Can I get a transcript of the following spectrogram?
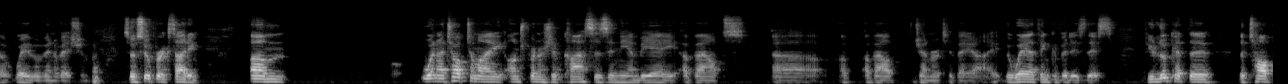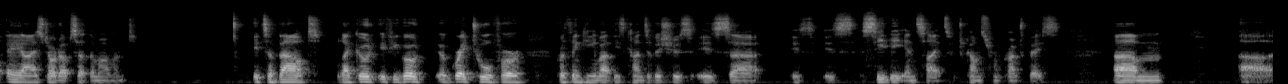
uh, wave of innovation. So super exciting. Um, when I talk to my entrepreneurship classes in the MBA about uh, about generative AI, the way I think of it is this: if you look at the the top AI startups at the moment, it's about like if you go a great tool for for thinking about these kinds of issues is uh, is is CB Insights, which comes from Crunchbase. Um, uh,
